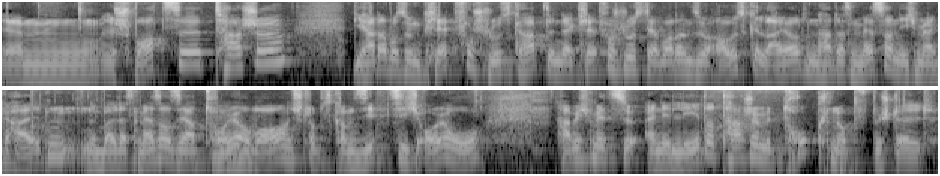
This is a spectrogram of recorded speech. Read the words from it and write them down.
ähm, schwarze Tasche, die hat aber so einen Klettverschluss gehabt und der Klettverschluss, der war dann so ausgeleiert und hat das Messer nicht mehr gehalten, weil das Messer sehr teuer war. Ich glaube, es kam 70 Euro. Habe ich mir jetzt so eine Ledertasche mit Druckknopf bestellt.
